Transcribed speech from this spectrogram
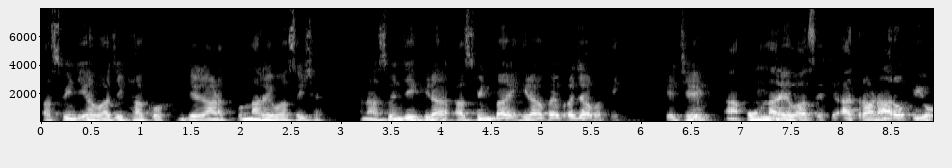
અશ્વિનજી હવાજી ઠાકોર, જે રાણકપુરના રહેવાસી છે અને અશ્વિનજી હીરા, અશ્વિનભાઈ હીરાભાઈ પ્રજાપતિ, કે જે આ ઊનના રહેવાસી છે. આ ત્રણ આરોપીઓ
